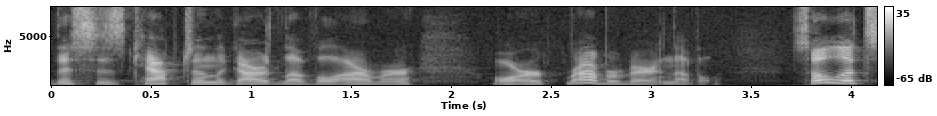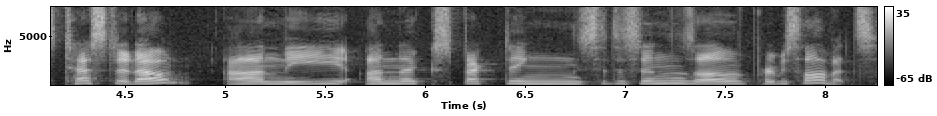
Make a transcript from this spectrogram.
this is Captain the Guard level armor or Robber Baron level. So let's test it out on the unexpecting citizens of Pribyslavitz.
